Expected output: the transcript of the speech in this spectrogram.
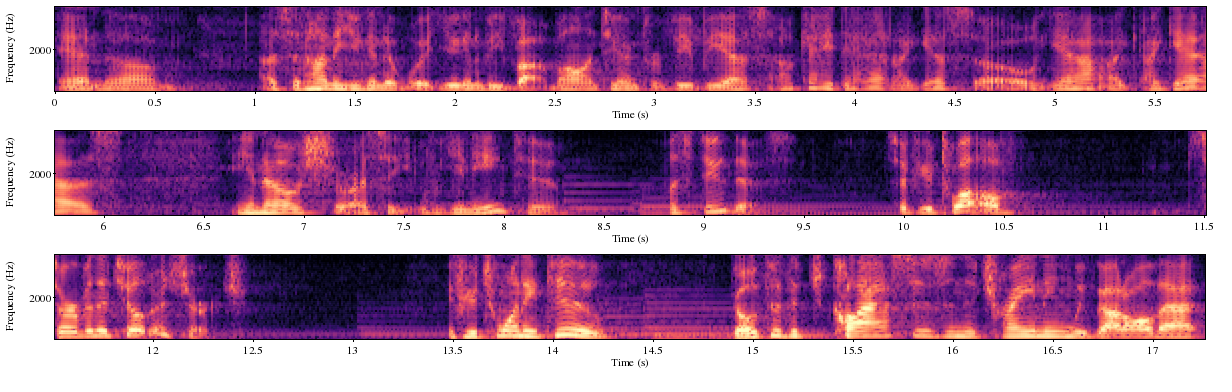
and um, I said, "Honey, you're gonna you're gonna be volunteering for VBS?" Okay, Dad, I guess so. Yeah, I, I guess. You know, sure. I said, "You need to." Let's do this. So if you're 12, serve in the children's church. If you're 22, go through the classes and the training. We've got all that.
